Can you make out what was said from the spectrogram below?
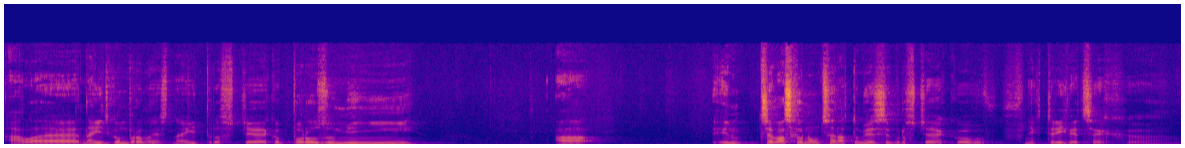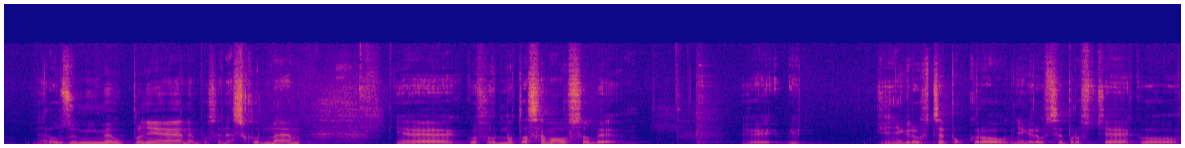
Ale najít kompromis, najít prostě jako porozumění a třeba shodnout se na tom, že si prostě jako v některých věcech nerozumíme úplně nebo se neschodneme, je jako hodnota sama o sobě. Že, že někdo chce pokrok, někdo chce prostě jako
